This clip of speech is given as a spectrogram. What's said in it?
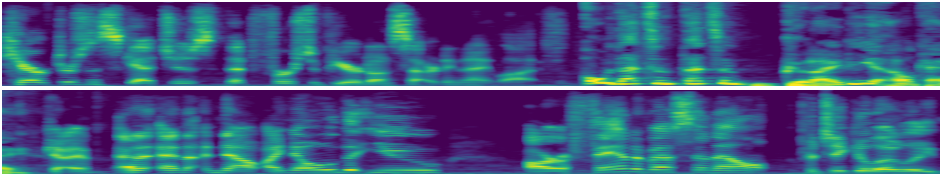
characters and sketches that first appeared on Saturday Night Live. Oh, that's a that's a good idea. Okay. Okay, and, and now I know that you are a fan of SNL, particularly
